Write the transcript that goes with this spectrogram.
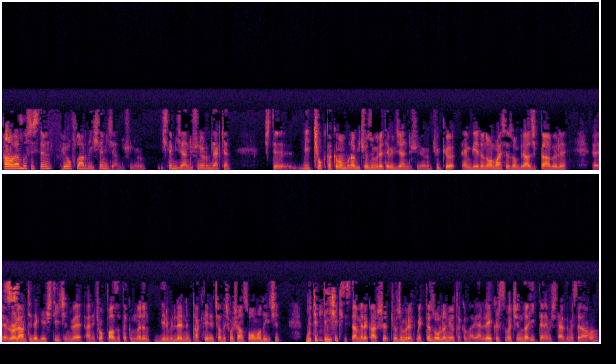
Ama ben bu sistemin playoff'larda işlemeyeceğini düşünüyorum. İşlemeyeceğini düşünüyorum derken işte birçok takımın buna bir çözüm üretebileceğini düşünüyorum. Çünkü NBA'de normal sezon birazcık daha böyle e, rolantide geçtiği için ve hani çok fazla takımların birbirlerinin taktiğine çalışma şansı olmadığı için bu tip değişik sistemlere karşı çözüm üretmekte zorlanıyor takımlar. Yani Lakers maçında ilk denemişlerdi mesela onu.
